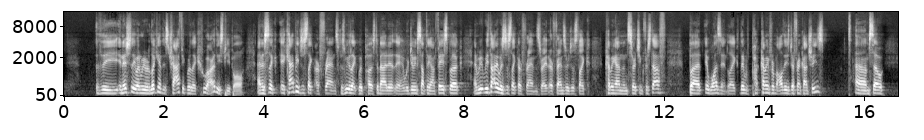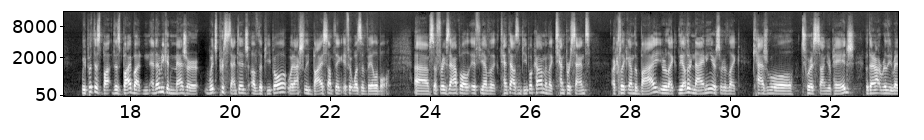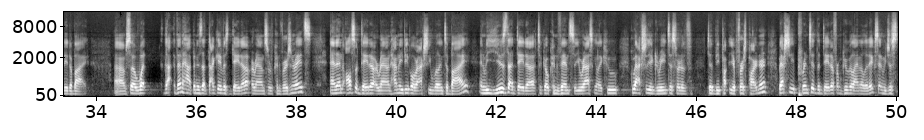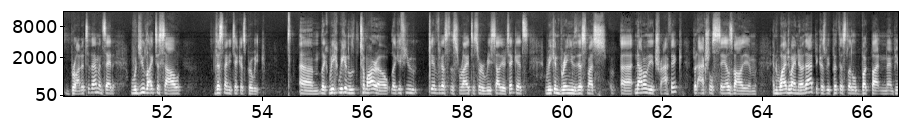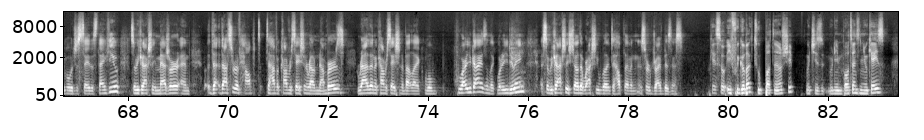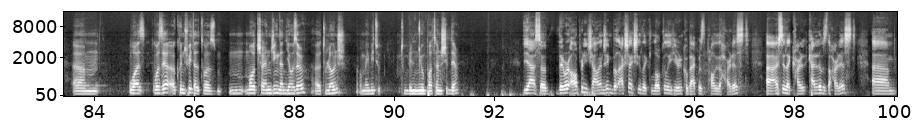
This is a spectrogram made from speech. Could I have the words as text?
the initially when we were looking at this traffic, we're like, who are these people? And it's like it can't be just like our friends because we like would post about it. We're doing something on Facebook, and we, we thought it was just like our friends, right? Our friends are just like coming on and searching for stuff, but it wasn't. Like they were p- coming from all these different countries. Um, so we put this bu- this buy button, and then we could measure which percentage of the people would actually buy something if it was available. Uh, so, for example, if you have like 10,000 people come and like 10% are clicking on the buy, you're like the other 90 are sort of like casual tourists on your page, but they're not really ready to buy. Um, so what that then happened is that that gave us data around sort of conversion rates, and then also data around how many people were actually willing to buy, and we used that data to go convince. So you were asking like who who actually agreed to sort of to be your first partner. We actually printed the data from Google Analytics and we just brought it to them and said, "Would you like to sell this many tickets per week?" Um, like we we can tomorrow. Like if you give us this right to sort of resell your tickets, we can bring you this much, uh, not only traffic, but actual sales volume. And why do I know that? Because we put this little book button and people would just say this thank you. So we could actually measure. And th- that sort of helped to have a conversation around numbers rather than a conversation about like, well, who are you guys and like, what are you doing? So we could actually show that we're actually willing to help them and, and sort of drive business. Okay, so if we go back to partnership, which is really important in your case, um, was was there a country that was more challenging than the other uh, to launch or maybe to, to build new partnership there? Yeah, so they were all pretty challenging, but actually, actually, like locally here in Quebec was probably the hardest. Uh, say like Canada was the hardest. Um,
